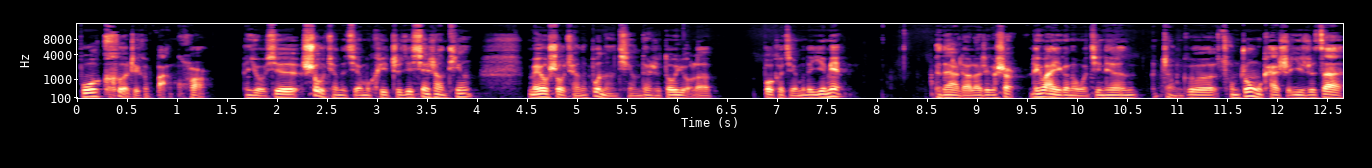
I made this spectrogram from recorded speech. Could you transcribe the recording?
播客这个板块。有些授权的节目可以直接线上听，没有授权的不能听，但是都有了播客节目的页面，跟大家聊聊这个事儿。另外一个呢，我今天整个从中午开始一直在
